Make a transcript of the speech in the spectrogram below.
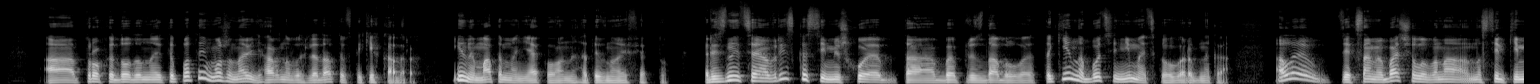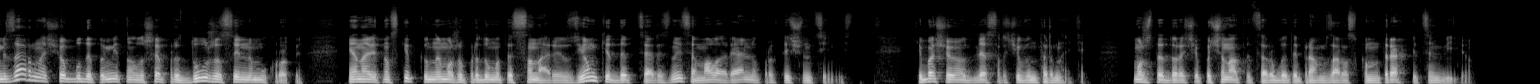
А трохи доданої теплоти може навіть гарно виглядати в таких кадрах і не матиме ніякого негативного ефекту. Різниця в різкості між Hoya та B плюс W такі на боці німецького виробника. Але, як самі бачили, вона настільки мізерна, що буде помітно лише при дуже сильному кропі. Я навіть навскидку не можу придумати сценарію зйомки, де б ця різниця мала реальну практичну цінність. Хіба що для срачів в інтернеті. Можете, до речі, починати це робити прямо зараз в коментарях під цим відео.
